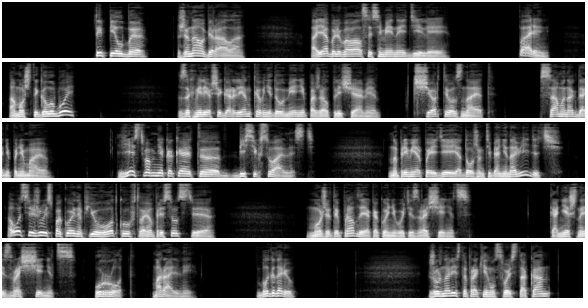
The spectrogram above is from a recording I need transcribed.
Ты пил бы, жена убирала, а я бы любовался семейной идиллией. Парень, а может, ты голубой?» Захмелевший Горленко в недоумении пожал плечами. «Черт его знает. Сам иногда не понимаю. Есть во мне какая-то бисексуальность. Например, по идее, я должен тебя ненавидеть, а вот сижу и спокойно пью водку в твоем присутствии. Может, и правда я какой-нибудь извращенец?» «Конечно, извращенец. Урод. Моральный. Благодарю». Журналист опрокинул свой стакан,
